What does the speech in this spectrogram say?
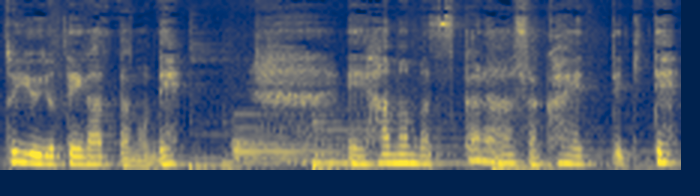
という予定があったので、えー浜松から朝帰ってきて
